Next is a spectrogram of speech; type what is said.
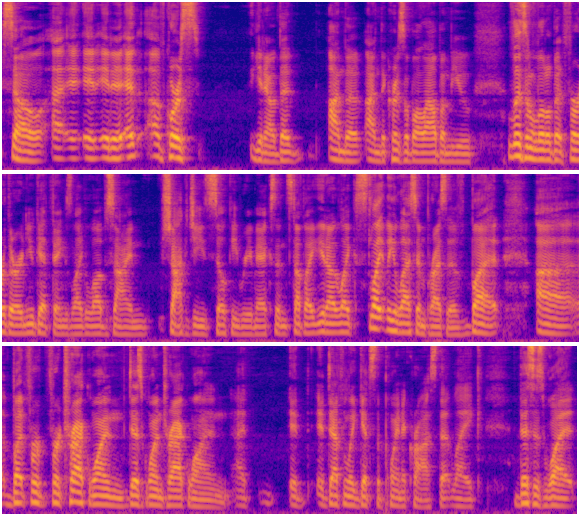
so uh, it, it, it, it of course you know the on the on the Crystal Ball album, you listen a little bit further and you get things like Love Sign, Shock G's Silky remix and stuff like you know like slightly less impressive, but uh, but for for track one, disc one, track one, I, it it definitely gets the point across that like this is what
